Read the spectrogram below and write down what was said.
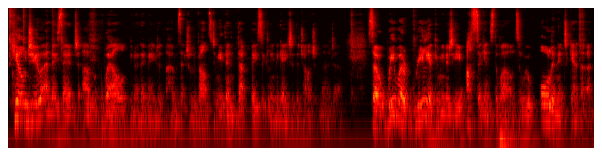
killed you and they said, um, well, you know, they made a homosexual advance to me, then that basically negated the charge of murder. So we were really a community, us against the world. So we were all in it together.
